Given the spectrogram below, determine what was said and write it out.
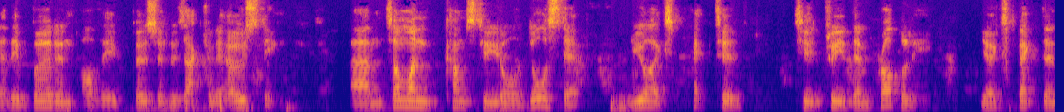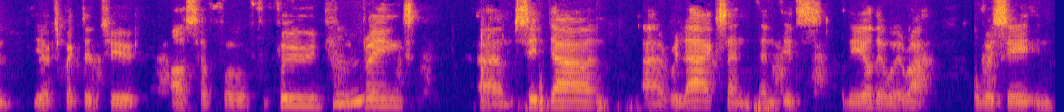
uh, the burden of the person who's actually hosting. Um, someone comes to your doorstep, you are expected to treat them properly. You're expected you're expected to ask her for, for food, for mm-hmm. drinks, um, sit down, uh, relax, and, and it's the other way around. Obviously, in,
